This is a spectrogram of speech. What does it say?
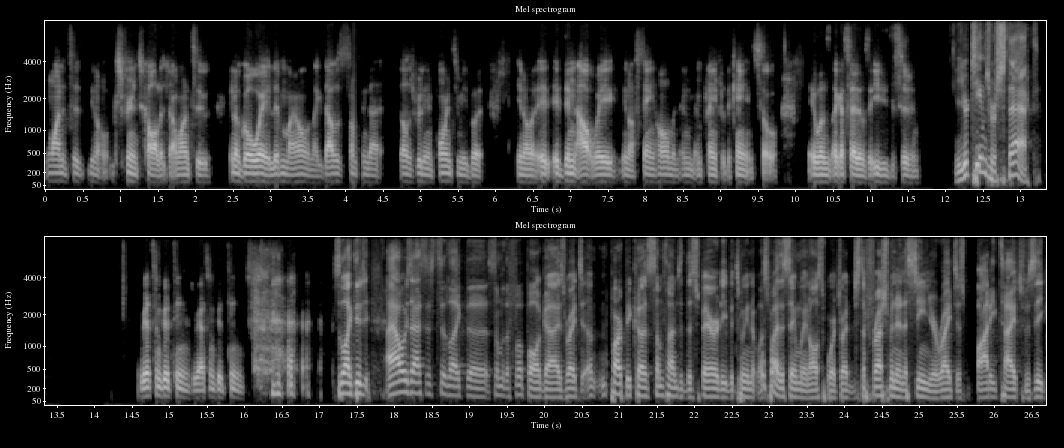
wanted to you know experience college. I wanted to you know go away, live on my own. Like that was something that that was really important to me. But you know it, it didn't outweigh you know staying home and, and, and playing for the Canes. So it was like I said, it was an easy decision. Your teams were stacked we had some good teams. We had some good teams. so like, did you, I always ask this to like the some of the football guys, right? In part because sometimes the disparity between it was probably the same way in all sports, right? Just a freshman and a senior, right? Just body types, physique.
